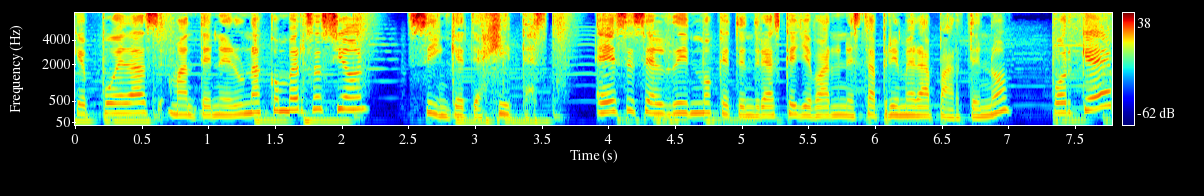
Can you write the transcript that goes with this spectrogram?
Que puedas mantener una conversación sin que te agites. Ese es el ritmo que tendrías que llevar en esta primera parte, ¿no? ¿Por qué?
